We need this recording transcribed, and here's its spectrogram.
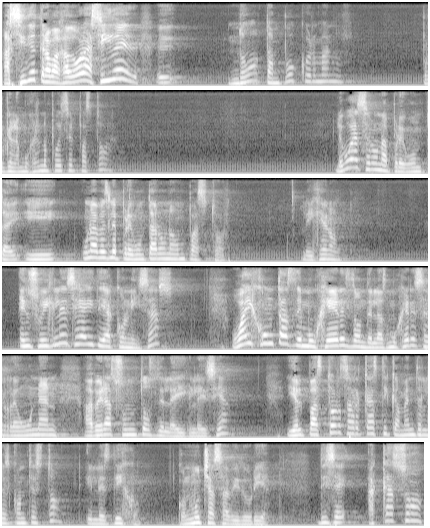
Así de trabajador, así de... Eh, no, tampoco, hermanos. Porque la mujer no puede ser pastora. Le voy a hacer una pregunta y una vez le preguntaron a un pastor. Le dijeron, ¿en su iglesia hay diaconisas? ¿O hay juntas de mujeres donde las mujeres se reúnan a ver asuntos de la iglesia? Y el pastor sarcásticamente les contestó y les dijo, con mucha sabiduría, Dice, ¿acaso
